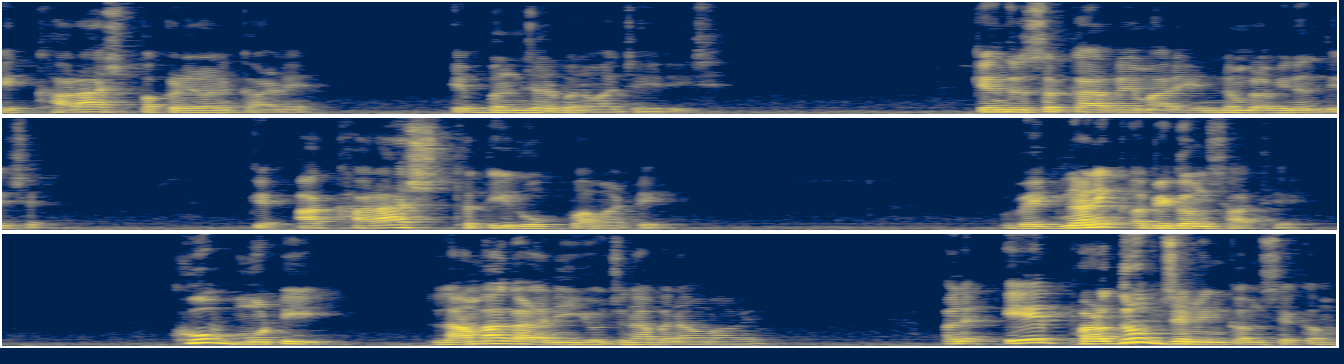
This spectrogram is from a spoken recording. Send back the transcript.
એ ખારાશ પકડીને કારણે એ બંજર બનવા જઈ રહી છે. કેન્દ્ર સરકારને મારી નમ્ર વિનંતી છે કે આ ખારાશ થતી રોકવા માટે વૈજ્ઞાનિક અભિગમ સાથે ખૂબ મોટી લાંબા ગાળાની યોજના બનાવવામાં આવે અને એ ફળદ્રુપ જમીન કમસે કમ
